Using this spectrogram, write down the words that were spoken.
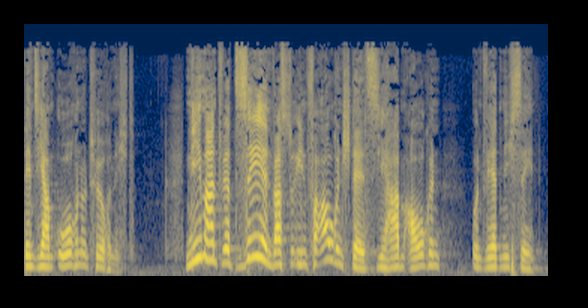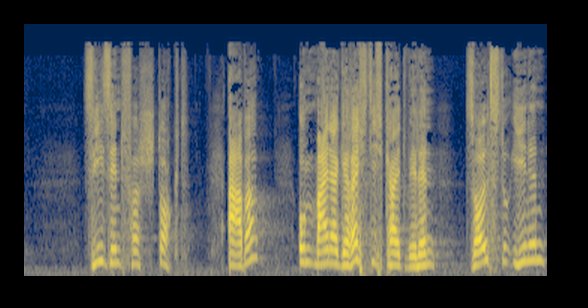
denn sie haben Ohren und hören nicht. Niemand wird sehen, was du ihnen vor Augen stellst. Sie haben Augen und werden nicht sehen. Sie sind verstockt. Aber um meiner Gerechtigkeit willen sollst du ihnen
